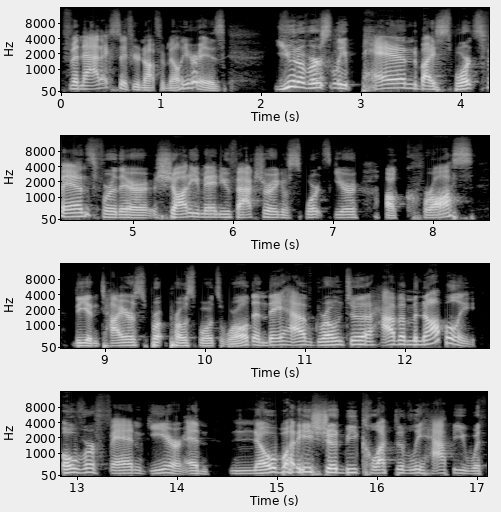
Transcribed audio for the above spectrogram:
Fanatics, if you're not familiar, is universally panned by sports fans for their shoddy manufacturing of sports gear across the entire sp- pro sports world. And they have grown to have a monopoly over fan gear. And nobody should be collectively happy with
